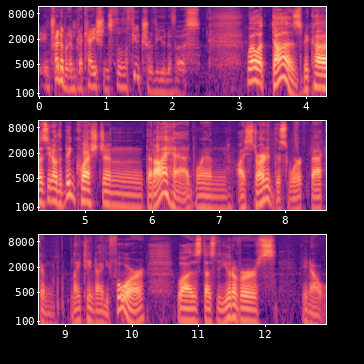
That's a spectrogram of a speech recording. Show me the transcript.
incredible implications for the future of the universe. Well, it does, because, you know, the big question that I had when I started this work back in 1994 was, does the universe, you know,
